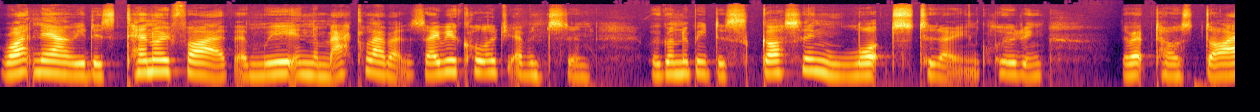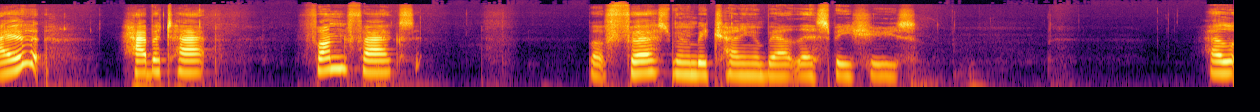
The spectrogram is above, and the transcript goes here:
Right now it is 10.05 and we're in the Mac Lab at Xavier College, Evanston. We're going to be discussing lots today, including the reptile's diet, habitat, fun facts, but first we're going to be chatting about their species. Hello,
